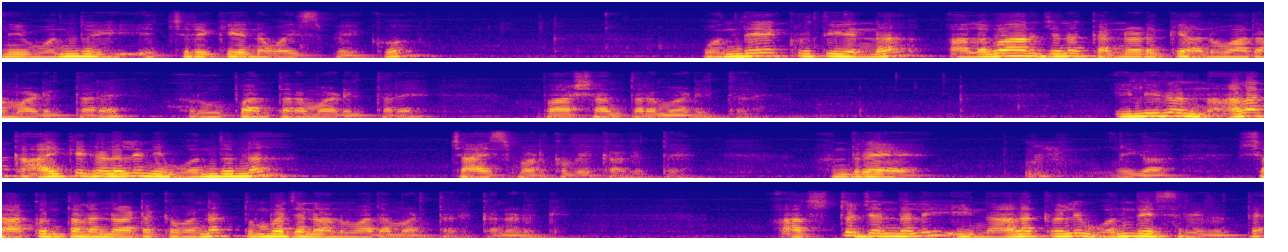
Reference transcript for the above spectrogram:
ನೀವು ಒಂದು ಎಚ್ಚರಿಕೆಯನ್ನು ವಹಿಸಬೇಕು. ಒಂದೇ ಕೃತಿಯನ್ನು ಹಲವಾರು ಜನ ಕನ್ನಡಕ್ಕೆ ಅನುವಾದ ಮಾಡಿರ್ತಾರೆ, ರೂಪಾಂತರ ಮಾಡಿರ್ತಾರೆ, ಭಾಷಾಂತರ ಮಾಡಿರ್ತಾರೆ. ಇಲ್ಲಿರೋ ನಾಲ್ಕು ಆಯ್ಕೆಗಳಲ್ಲಿ ನೀವು ಒಂದನ್ನು ಚಾಯ್ಸ್ ಮಾಡ್ಕೋಬೇಕಾಗತ್ತೆ. ಅಂದರೆ, ಈಗ ಶಾಕುಂತಲ ನಾಟಕವನ್ನು ತುಂಬ ಜನ ಅನುವಾದ ಮಾಡ್ತಾರೆ ಕನ್ನಡಕ್ಕೆ. ಅಷ್ಟು ಜನದಲ್ಲಿ ಈ ನಾಲ್ಕರಲ್ಲಿ ಒಂದು ಹೆಸರು ಇರುತ್ತೆ.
